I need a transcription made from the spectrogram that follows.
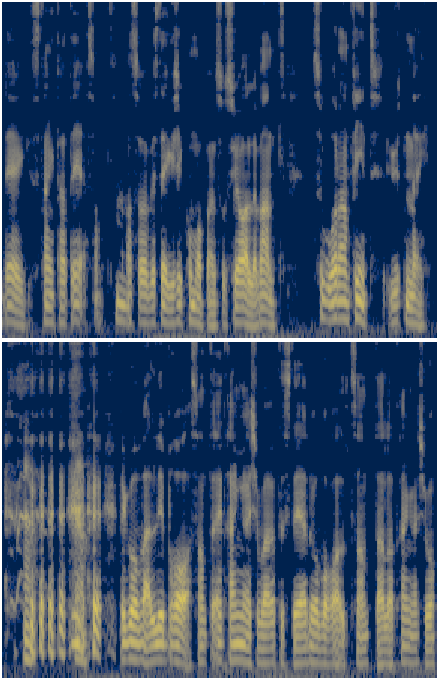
det jeg strengt tatt er. sant? Altså Hvis jeg ikke kommer på en sosial event så går den fint uten meg. Ja. Ja. det går veldig bra. sant? Jeg trenger ikke å være til stede overalt, sant? eller trenger ikke å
